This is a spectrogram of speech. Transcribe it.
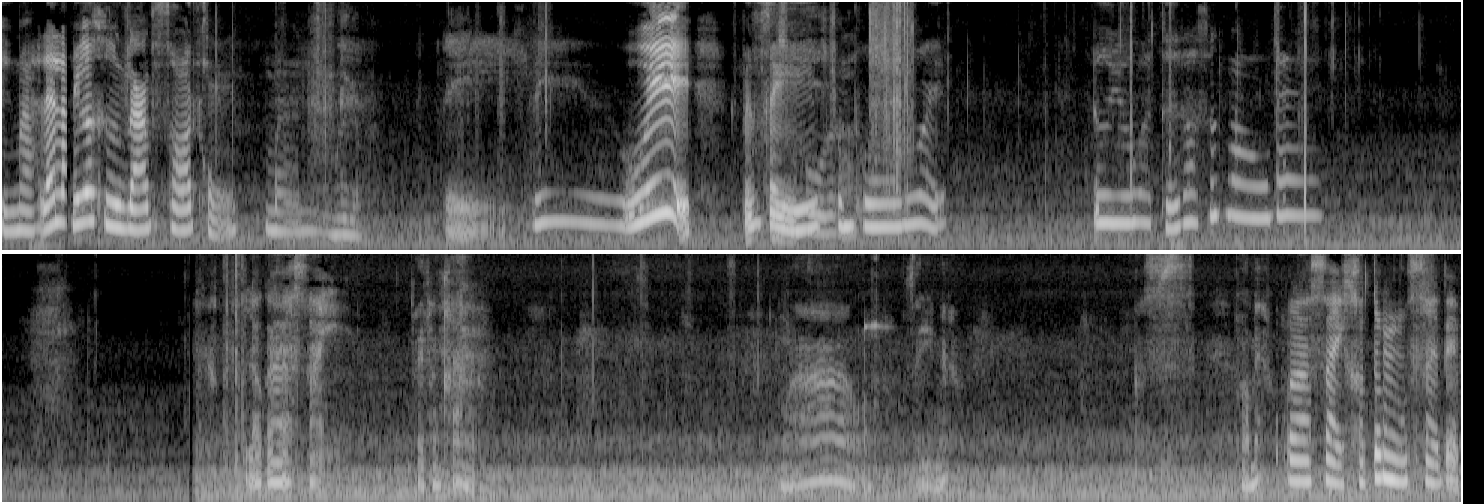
เด้งมากและนี่ก็คือน้ำซอสของมันมือหยกเอ้ยนี่อุ้ยเป็นสีชชมมพูพูด้วย Do you want to dance snowman แล้วก็ใส่ ใส่ข้างๆ ว้าว ใส่อีกไหมพอไหมเวลาใส่เขาต้องใส่แบบ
